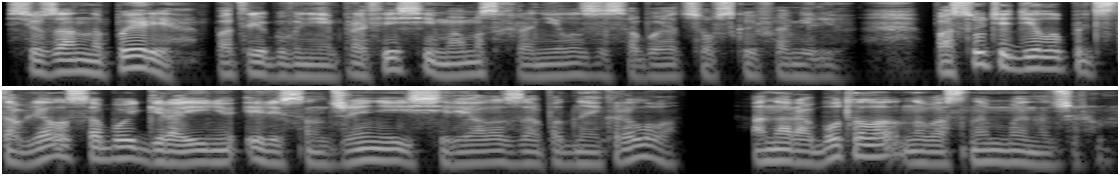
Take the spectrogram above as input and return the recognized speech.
Сюзанна Перри, по требованиям профессии, мама сохранила за собой отцовскую фамилию. По сути дела, представляла собой героиню Элисон Дженни из сериала «Западное крыло». Она работала новостным менеджером.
